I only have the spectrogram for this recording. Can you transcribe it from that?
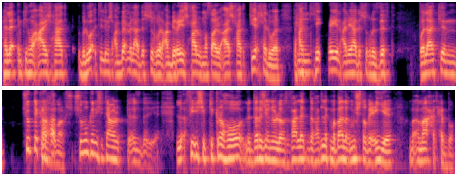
هلأ يمكن هو عايش حياة بالوقت اللي مش عم بيعمل هذا الشغل عم بيريش حاله بالمصاري وعايش حياه كثير حلوة. بحيث هين عليه هذا الشغل الزفت. ولكن شو بتكره عمر؟ شو ممكن إشي تعمل؟ بت- لا، في إشي بتكرهه لدرجة إنه لو دفعت لك مبالغ مش طبيعية ما ما حتحبه.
